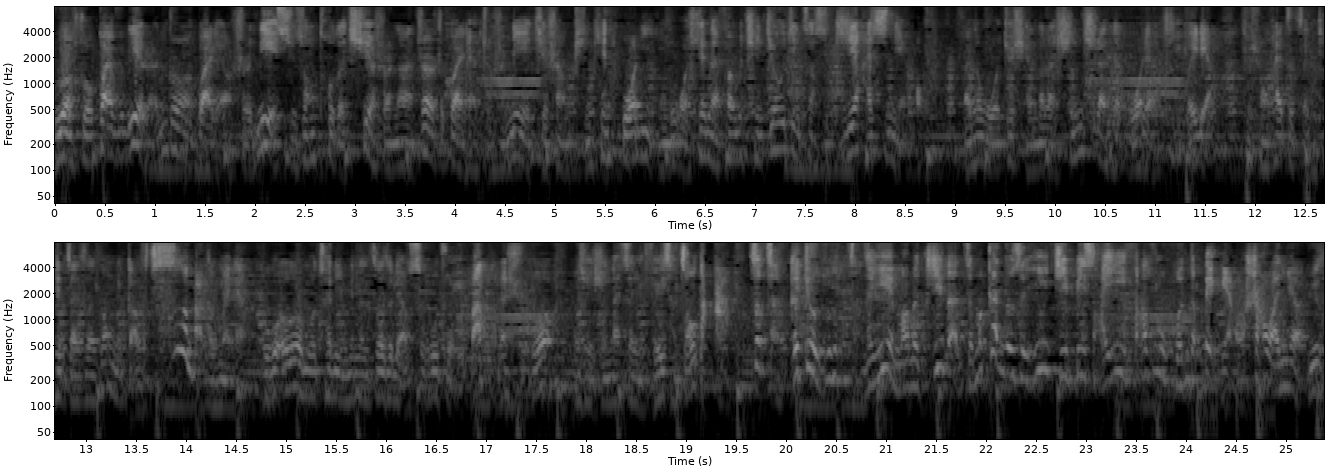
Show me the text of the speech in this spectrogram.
如果说怪物猎人中的怪鸟是猎奇中透着气势，那这只怪鸟就是猎奇上平添拖力。我现在分不清究竟这是鸡还是鸟，反正我就想到了新西兰的国鸟体尾鸟，这熊孩子整天在这洞里搞得翅膀都没了。不过恶魔城里面的这只鸟似乎嘴巴短了许多，而且现在声音非常招打。这整个就如同长着腋毛的鸡蛋，怎么看都是一击必杀、一发入魂的被秒杀玩意儿。于是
